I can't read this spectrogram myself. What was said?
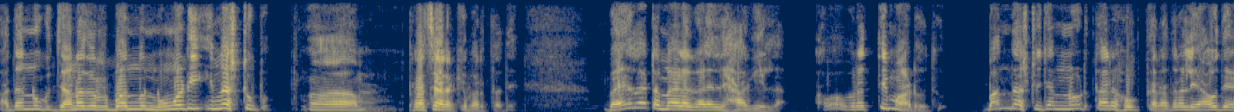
ಅದನ್ನು ಜನರು ಬಂದು ನೋಡಿ ಇನ್ನಷ್ಟು ಪ್ರಚಾರಕ್ಕೆ ಬರ್ತದೆ. ಬಯಲಾಟ ಮೇಳಗಳಲ್ಲಿ ಹಾಗಿಲ್ಲ. ಅವ ವೃತ್ತಿ ಮಾಡುವುದು. ಬಂದಷ್ಟು ಜನ ನೋಡ್ತಾರೆ, ಹೋಗ್ತಾರೆ. ಅದರಲ್ಲಿ ಯಾವುದೇ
